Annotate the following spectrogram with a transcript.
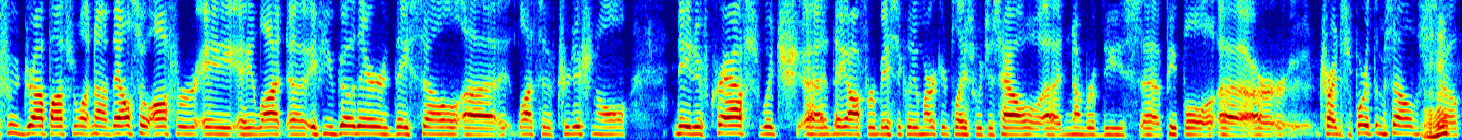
food drop offs and whatnot. They also offer a, a lot. Uh, if you go there, they sell uh, lots of traditional native crafts, which uh, they offer basically a marketplace, which is how a number of these uh, people uh, are trying to support themselves. So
